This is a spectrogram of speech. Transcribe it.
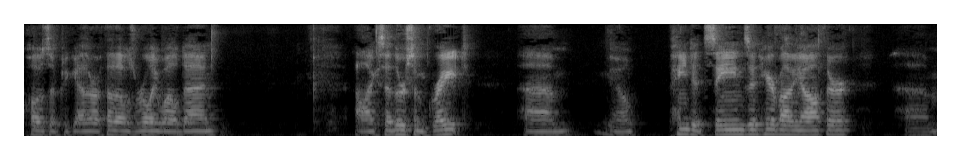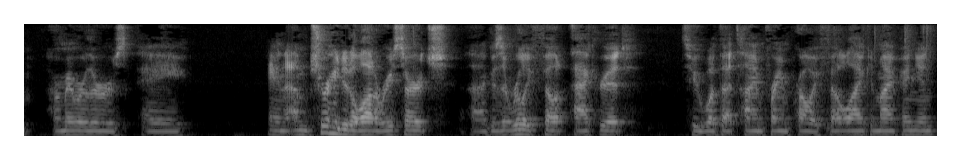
closed up together. I thought that was really well done. Uh, like I said, there's some great, um, you know, painted scenes in here by the author. Um, I remember there's a and I'm sure he did a lot of research because uh, it really felt accurate to what that time frame probably felt like, in my opinion.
